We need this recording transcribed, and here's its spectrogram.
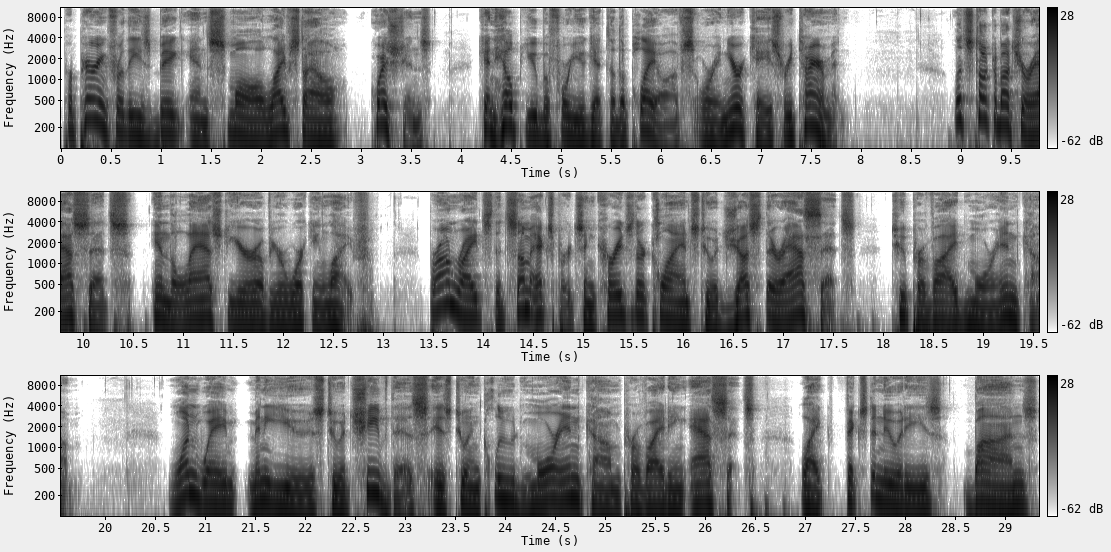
Preparing for these big and small lifestyle questions can help you before you get to the playoffs, or in your case, retirement. Let's talk about your assets in the last year of your working life. Brown writes that some experts encourage their clients to adjust their assets to provide more income. One way many use to achieve this is to include more income providing assets like fixed annuities, bonds,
